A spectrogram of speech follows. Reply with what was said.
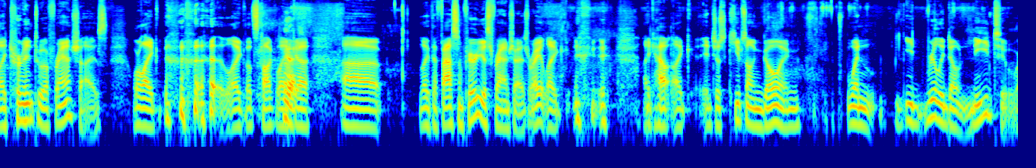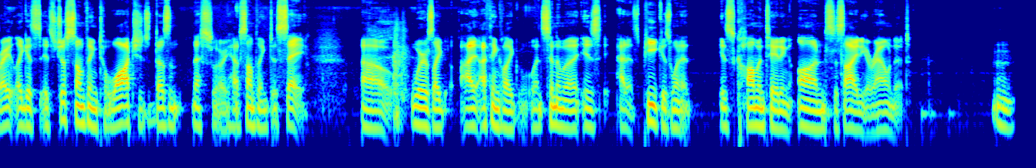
like turn it into a franchise or like like let's talk like Yeah. uh, uh, like the Fast and Furious franchise, right? Like like how like it just keeps on going when you really don't need to, right? Like it's it's just something to watch. It doesn't necessarily have something to say. Uh, whereas like I, I think like when cinema is at its peak is when it is commentating on society around it. And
